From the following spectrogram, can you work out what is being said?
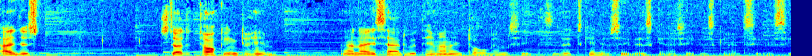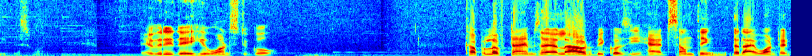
I just started talking to him and I sat with him and I told him, see, this is it, can you see this, can you see this, can you see this, see this one. Every day he wants to go. Couple of times I allowed because he had something that I wanted.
